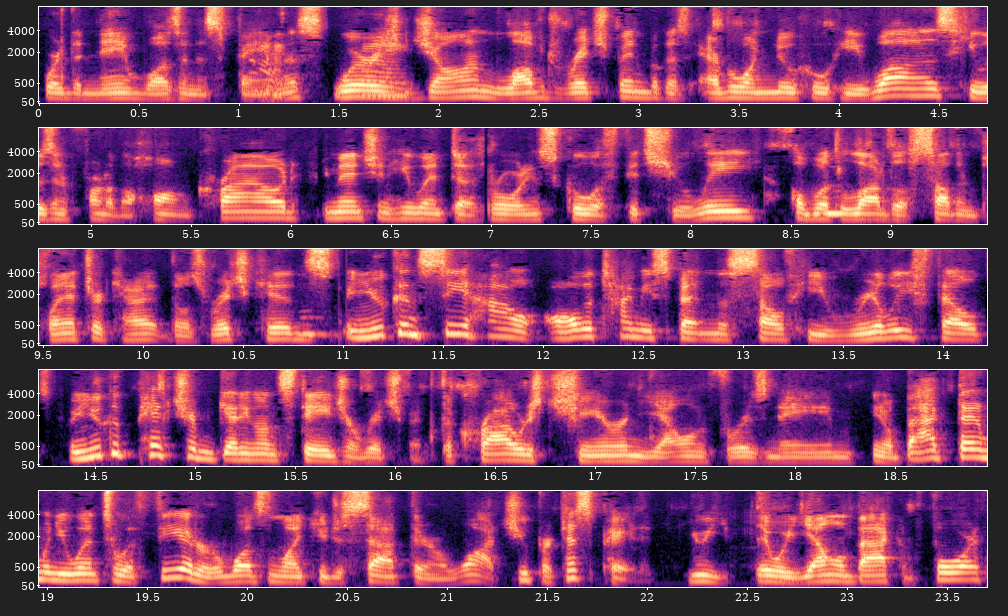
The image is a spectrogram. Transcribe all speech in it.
where the name wasn't as famous. Right. Whereas right. John loved Richmond because everyone knew who he was. He was in front of the home crowd. You mentioned he went to boarding school with Fitzhugh Lee, mm-hmm. with a lot of those Southern planter, those rich kids. Mm-hmm. And you can see how all the time he spent in the South, he really felt, you could picture him getting on stage in Richmond. The crowd is cheering, yelling for his name. You know, back then when you went to a theater, it wasn't like you just sat there and watched. You participated. You, they were yelling back and forth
